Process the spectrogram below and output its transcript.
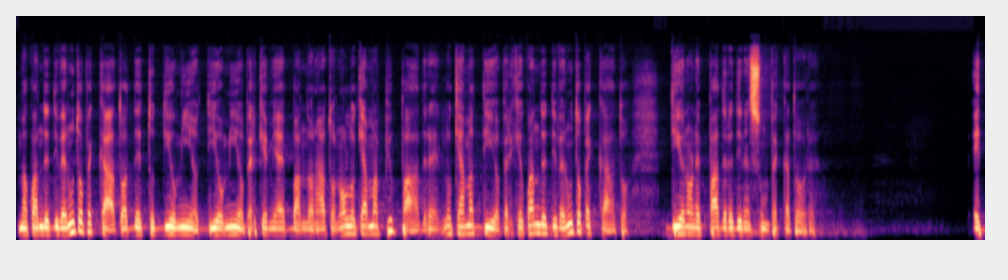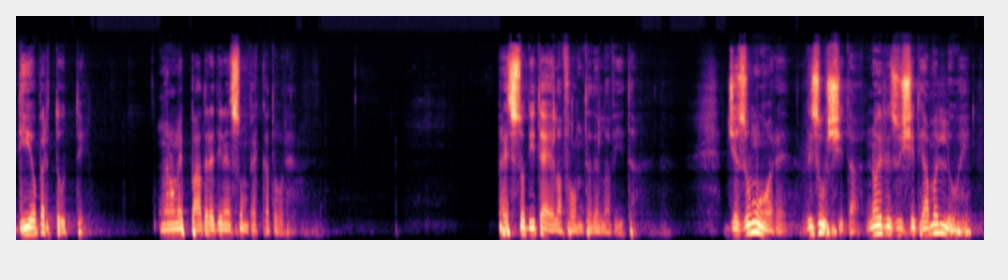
ma quando è divenuto peccato ha detto Dio mio, Dio mio perché mi hai abbandonato, non lo chiama più padre, lo chiama Dio perché quando è divenuto peccato Dio non è padre di nessun peccatore. È Dio per tutti, ma non è padre di nessun peccatore. Presso di te è la fonte della vita. Gesù muore, risuscita, noi risuscitiamo in Lui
